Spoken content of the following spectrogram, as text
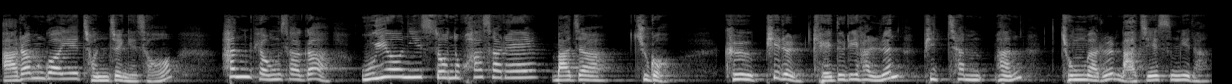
아람과의 전쟁에서 한 병사가 우연히 쏜 화살에 맞아 죽어 그 피를 개들이 핥는 비참한 종말을 맞이했습니다.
